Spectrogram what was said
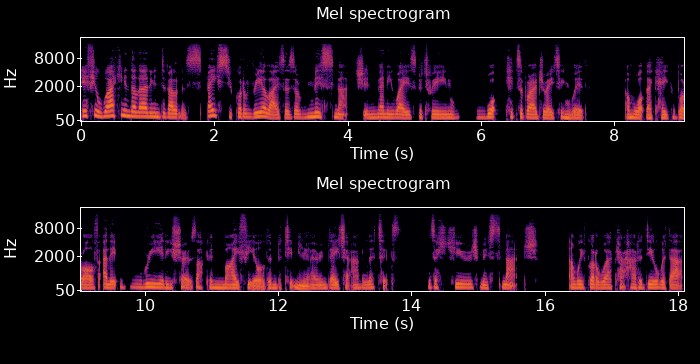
if you're working in the learning and development space, you've got to realize there's a mismatch in many ways between what kids are graduating with and what they're capable of. And it really shows up in my field, in particular in data analytics. There's a huge mismatch, and we've got to work out how to deal with that.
